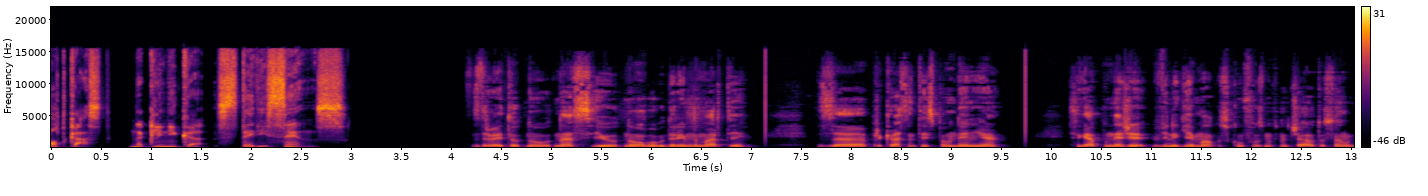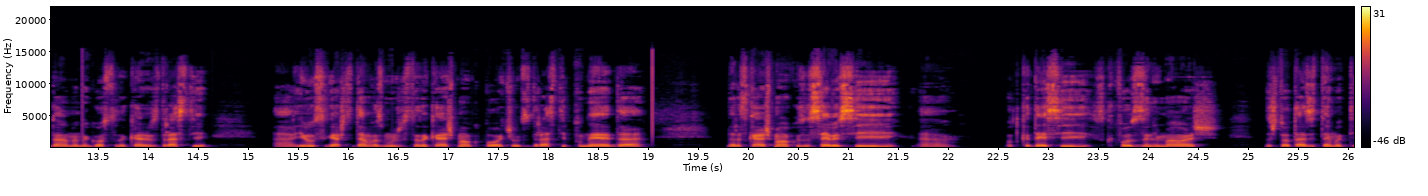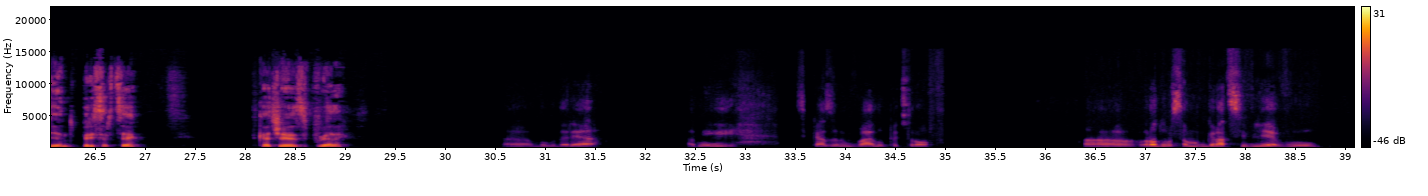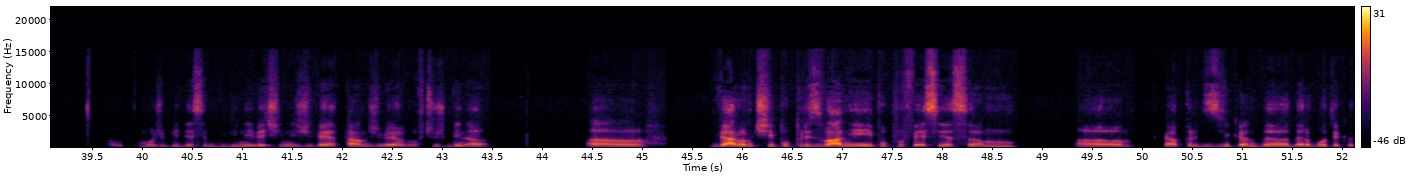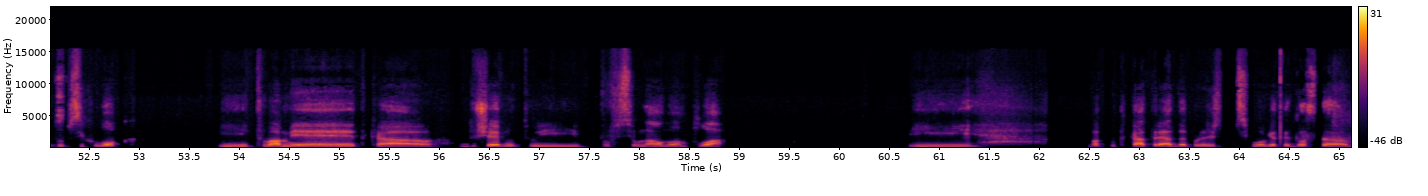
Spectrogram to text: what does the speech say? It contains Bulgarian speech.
подкаст на клиника Steady Sense. Здравейте отново от нас и отново благодарим на Марти за прекрасните изпълнения. Сега, понеже винаги е малко сконфузно в началото, само даваме на госта да каже здрасти. А, Иво, сега ще дам възможността да кажеш малко повече от здрасти, поне да, да разкажеш малко за себе си, а, откъде си, с какво се занимаваш, защо тази тема ти е при сърце. Така че заповядай. Благодаря. Ами, се казвам Вайло Петров. А, родом съм в град Сивлиево. От може би 10 години вече не живея там, живея в чужбина. А, вярвам, че по призвание и по професия съм а, така предизвикан да, да работя като психолог. И това ми е така душевното и професионално амплуа. И ако така трябва да понеже психологията е доста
